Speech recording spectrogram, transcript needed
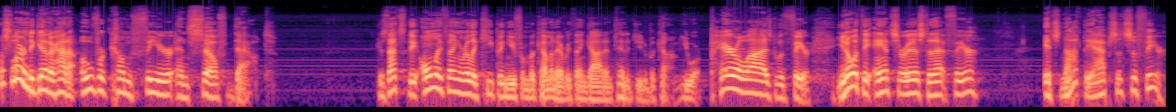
Let's learn together how to overcome fear and self doubt. Because that's the only thing really keeping you from becoming everything God intended you to become. You are paralyzed with fear. You know what the answer is to that fear? It's not the absence of fear.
